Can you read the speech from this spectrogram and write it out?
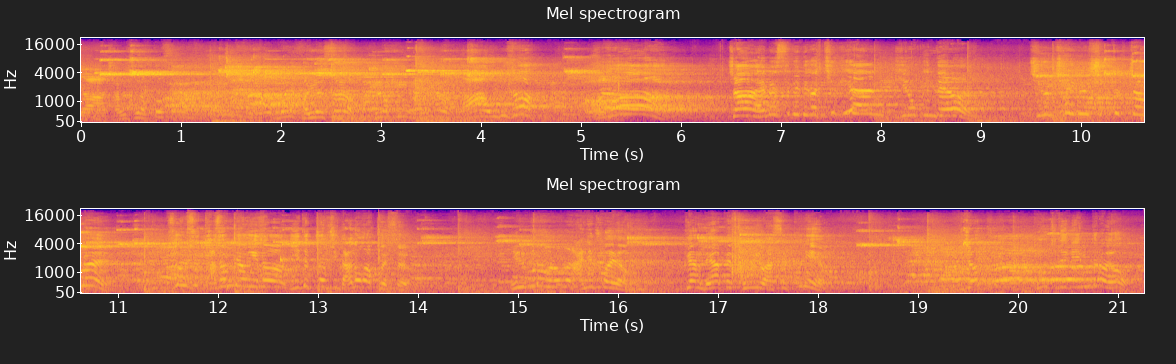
자, 장수가 또 이번에 걸렸어요. 블로킹이 나왔고요. 아, 오구석! 어허! 자, MSBB가 특이한 기록인데요. 지금 최근 10득점을 선수 5명이서 2득점씩 나눠 갖고 했어요. 일부러 그런 건 아닐 거예요. 그냥 내 앞에 공이 왔을 뿐이에요. 그죠? 그것도 되게 힘들어요.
